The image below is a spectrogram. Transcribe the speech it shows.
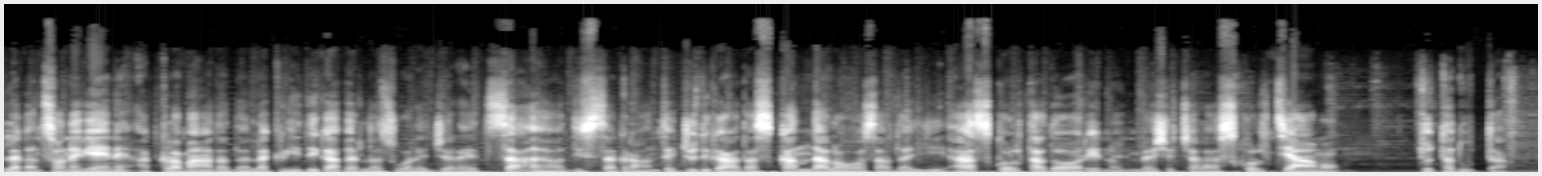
La canzone viene acclamata dalla critica per la sua leggerezza eh, dissacrante e giudicata scandalosa dagli ascoltatori. Noi invece ce la ascoltiamo tutta tutta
